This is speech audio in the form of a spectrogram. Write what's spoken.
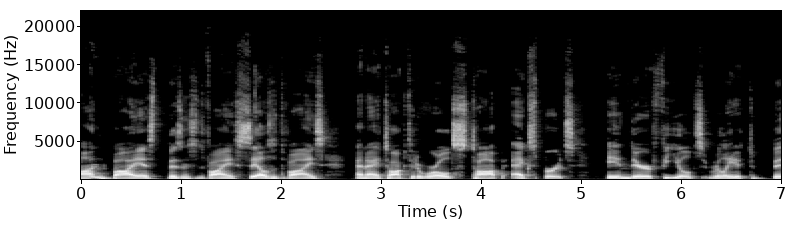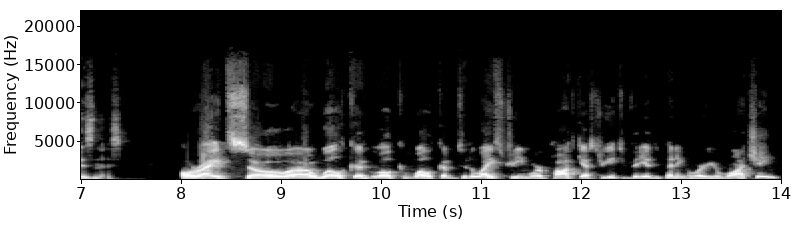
unbiased business advice, sales advice, and I talk to the world's top experts in their fields related to business. All right, so uh, welcome, welcome, welcome to the live stream or podcast or YouTube video, depending on where you're watching.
